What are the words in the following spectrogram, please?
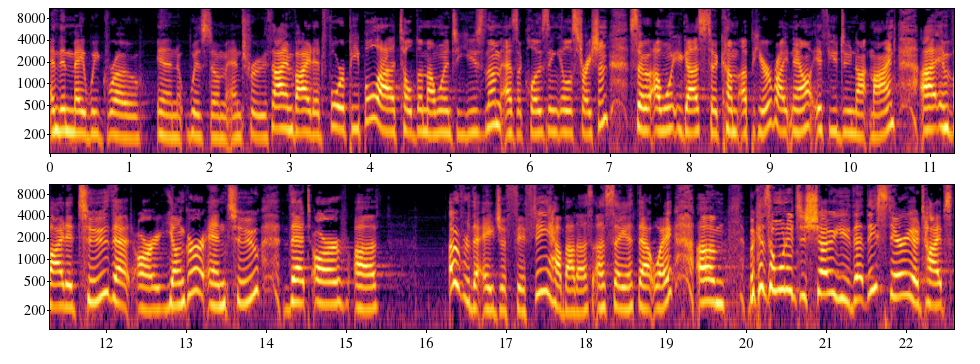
and then may we grow in wisdom and truth. I invited four people. I told them I wanted to use them as a closing illustration. So I want you guys to come up here right now if you do not mind. I invited two that are younger and two that are. Uh, over the age of 50. How about us? I say it that way. Um, because I wanted to show you that these stereotypes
